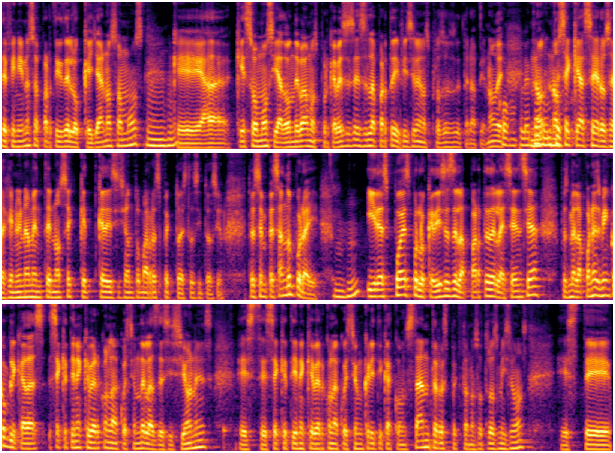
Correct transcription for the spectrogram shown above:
definirnos a partir de lo que ya no somos que a qué somos y a dónde vamos, porque a veces esa es la parte difícil en los procesos de terapia, ¿no? De, no, no, sé qué hacer, o sea, genuinamente no sé qué, decisión tomar respecto a esta situación. Entonces, empezando por ahí. Y después, por lo que dices de la parte de la esencia, pues me la pones bien complicada. Sé que tiene que ver con la cuestión de las decisiones, este, sé que tiene que ver con la cuestión crítica constante respecto a nosotros mismos. Este,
